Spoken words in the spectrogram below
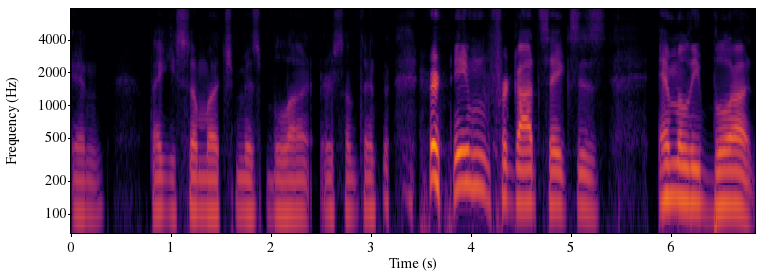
and thank you so much, Miss Blunt or something. Her name, for God's sakes, is Emily Blunt.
